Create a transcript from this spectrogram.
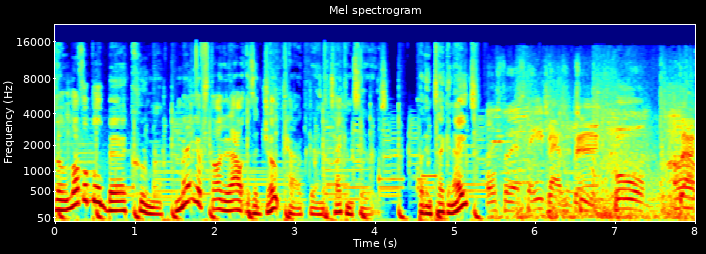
The lovable bear Kuma may have started out as a joke character in the Tekken series, but in Tekken 8, Also, that stage has it too. Boom. Back.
